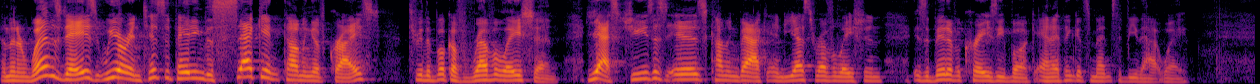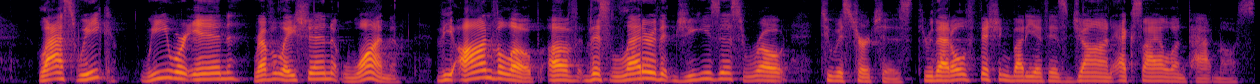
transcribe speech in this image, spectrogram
And then on Wednesdays, we are anticipating the second coming of Christ through the book of Revelation. Yes, Jesus is coming back, and yes, Revelation is a bit of a crazy book, and I think it's meant to be that way. Last week, we were in Revelation 1, the envelope of this letter that Jesus wrote to his churches through that old fishing buddy of his, John, exile on Patmos.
